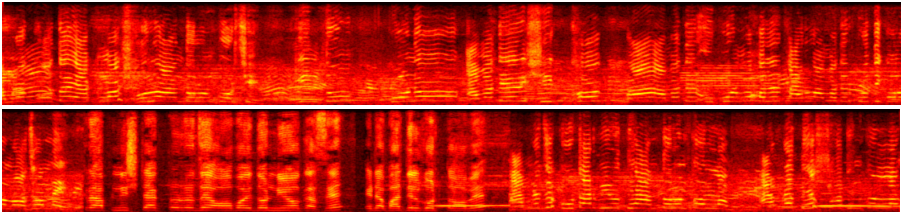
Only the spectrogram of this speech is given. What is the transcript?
আমরা গত এক মাস হলো আন্দোলন করছি। কিন্তু কোনো আমাদের শিক্ষক বা আমাদের উপর মহলের কারও আমাদের প্রতি কোনো নজর নেই। ক্রাফট ইন্সট্রাক্টরের যে অবৈধ নিয়োগ আছে এটা বাতিল করতে হবে। আমরা যে কোটার বিরুদ্ধে আন্দোলন করলাম আমরা দেশ স্বাধীন করলাম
